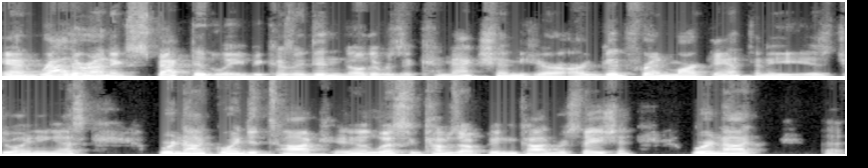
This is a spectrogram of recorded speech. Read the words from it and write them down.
and rather unexpectedly, because I didn't know there was a connection here, our good friend Mark Anthony is joining us. We're not going to talk, unless it comes up in conversation, we're not uh,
